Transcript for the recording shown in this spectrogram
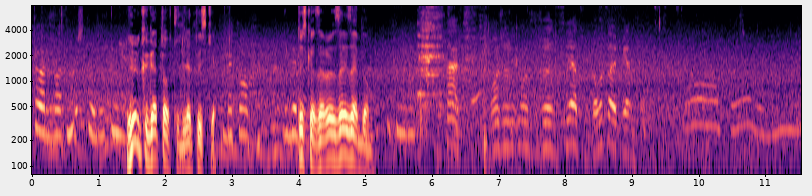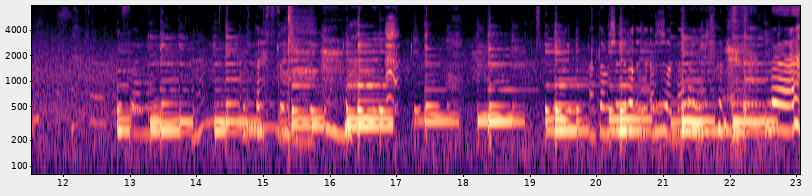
Кто ржет? Мы что ли? Нет, Люлька готовьте для Туськи. готов. Туська, за- залезай в дом. Так, może, może zjedzą, to co je piętro? Крутая сцена. А там еще ржет, да, наверное? Да.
